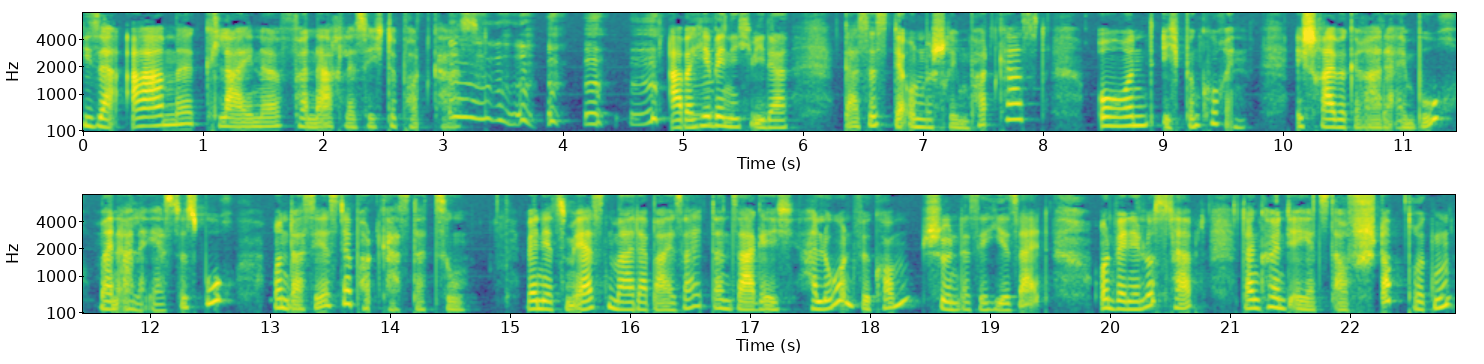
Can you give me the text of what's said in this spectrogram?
Dieser arme, kleine, vernachlässigte Podcast. Aber hier bin ich wieder. Das ist der Unbeschrieben Podcast und ich bin Corinne. Ich schreibe gerade ein Buch, mein allererstes Buch und das hier ist der Podcast dazu. Wenn ihr zum ersten Mal dabei seid, dann sage ich Hallo und willkommen. Schön, dass ihr hier seid. Und wenn ihr Lust habt, dann könnt ihr jetzt auf Stopp drücken.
